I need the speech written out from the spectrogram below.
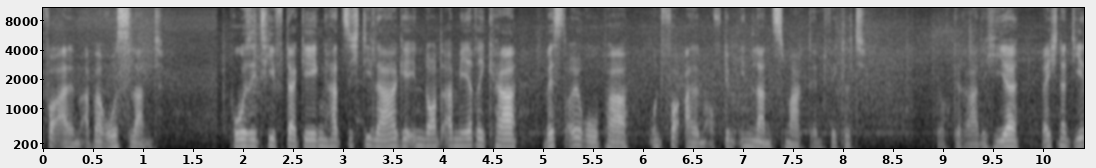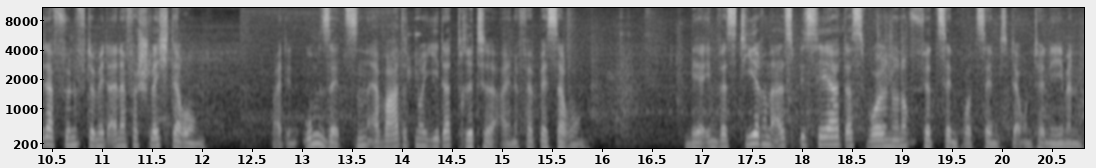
vor allem aber Russland. Positiv dagegen hat sich die Lage in Nordamerika, Westeuropa und vor allem auf dem Inlandsmarkt entwickelt. Doch gerade hier rechnet jeder Fünfte mit einer Verschlechterung. Bei den Umsätzen erwartet nur jeder Dritte eine Verbesserung. Mehr investieren als bisher, das wollen nur noch 14 Prozent der Unternehmen.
